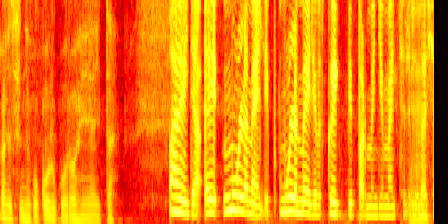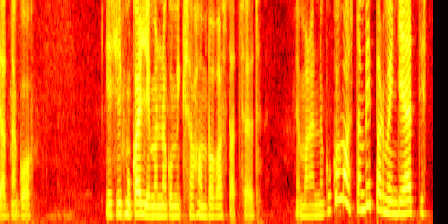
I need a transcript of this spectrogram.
oh, see on nagu kurgurohi, aitäh! ei tea, ei, mulle meeldib, mulle meeldivad kõik piparmündimaitselised mm. asjad nagu. ja siis mu kallim on nagu, miks sa hambapastat sööd? ja ma olen nagu, kui ma ostan piparmündijäätist,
